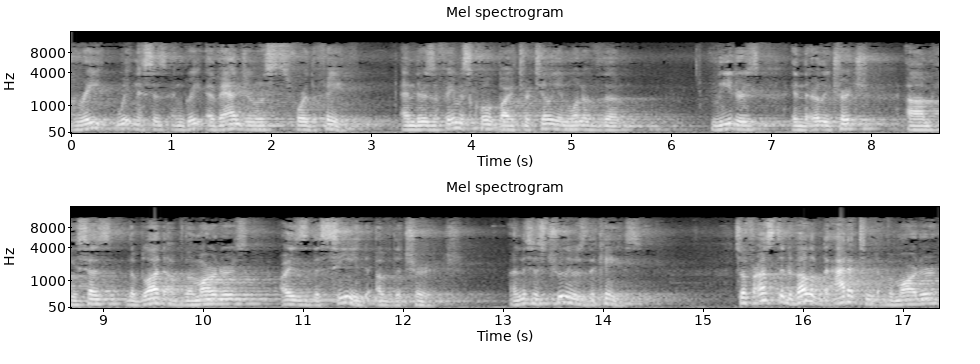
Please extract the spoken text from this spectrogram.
great witnesses and great evangelists for the faith. And there's a famous quote by Tertullian, one of the leaders in the early church. Um, he says, "The blood of the martyrs is the seed of the church," and this is truly was the case. So, for us to develop the attitude of a martyr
